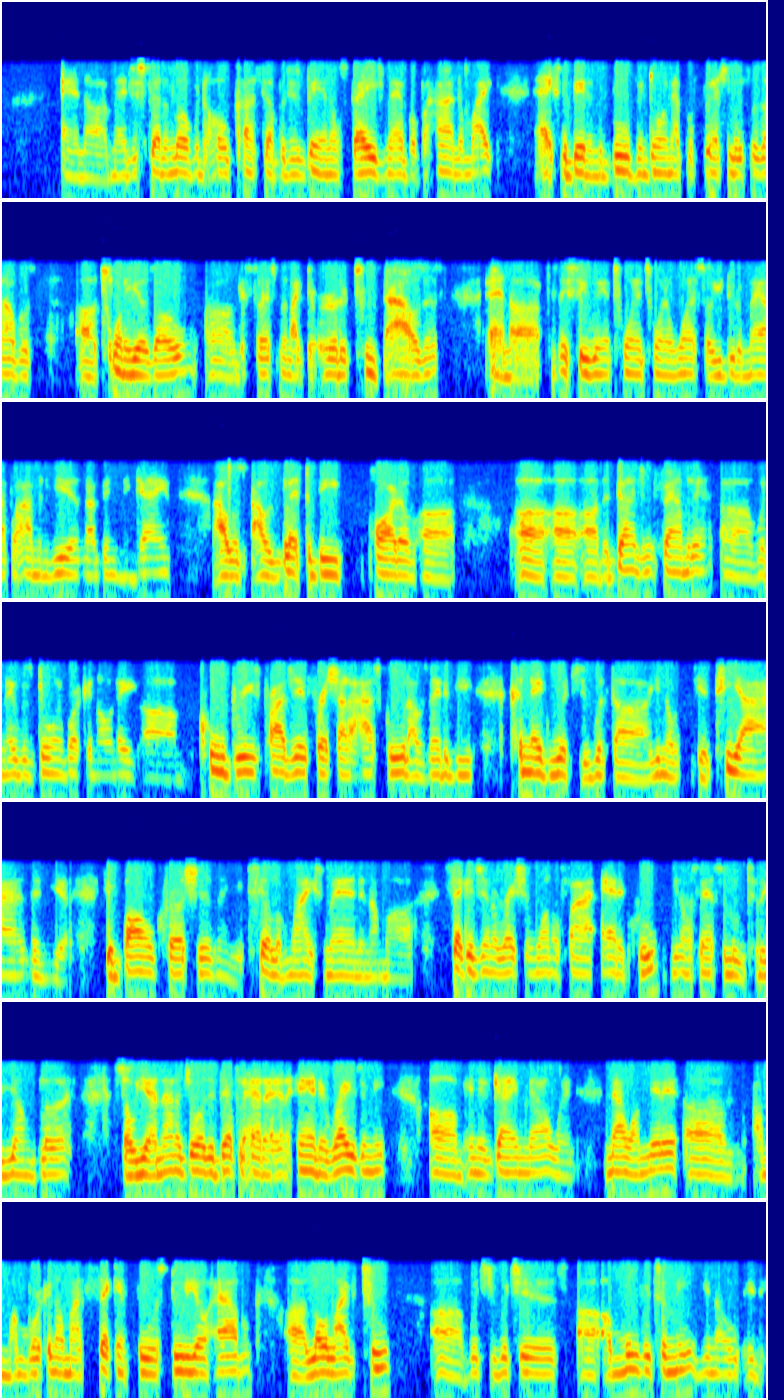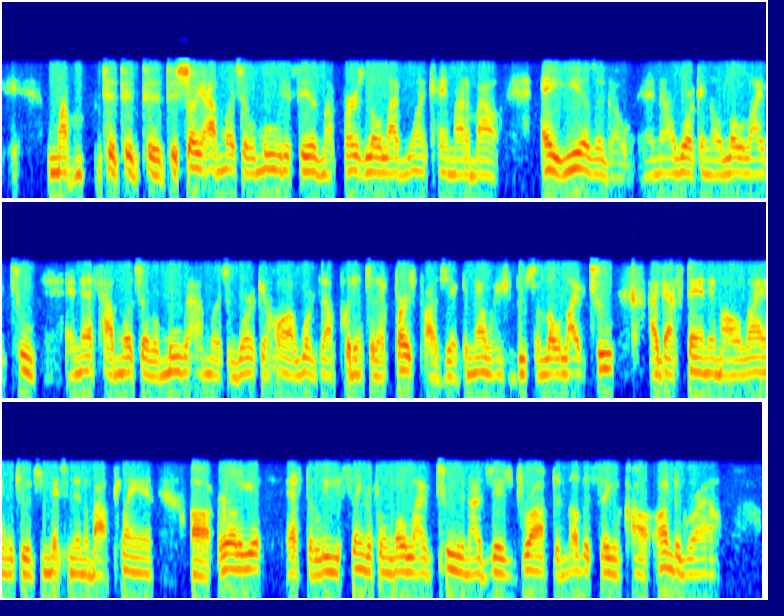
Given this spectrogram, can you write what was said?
and uh man just fell in love with the whole concept of just being on stage man but behind the mic actually being in the booth been doing that professionally since i was uh twenty years old. Uh so it's been like the early two thousands. And uh they see we in twenty twenty one so you do the math for how many years i've been in the game. I was i was blessed to be part of uh, uh, uh, uh, the Dungeon family uh, when they was doing working on a uh, Cool Breeze project fresh out of high school. I was able to be connected with with uh, you know your TIs and your your Ball Crushers and your Killer Mikes, man. And I'm a second generation 105 addict crew. You know what I'm saying? Salute to the young blood. So yeah, Atlanta, Georgia definitely had a, had a hand in raising me um, in this game now. And now I'm in it. Um, I'm, I'm working on my second full studio album, uh, Low Life Two uh, which which is uh, a movie to me. You know, it, it, my to, to to to show you how much of a movie this is. My first Low Life one came out about eight years ago, and now I'm working on Low Life two, and that's how much of a movie, how much work and hard work that I put into that first project. But now we're introducing Low Life two. I got Stand in My Own Lane, which was mentioning about playing uh, earlier. That's the lead singer from Low Life two, and I just dropped another single called Underground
